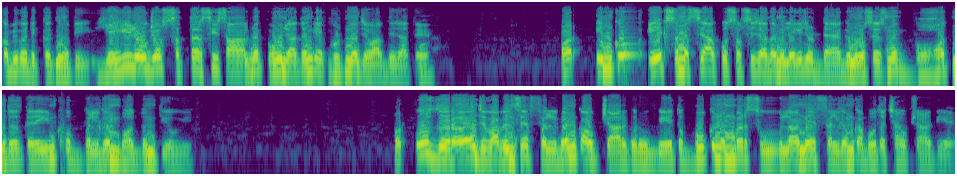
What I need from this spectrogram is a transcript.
कभी कोई दिक्कत नहीं होती। यही लोग जो सत्तर अस्सी साल में पहुँच जाते हैं इनके घुटने जवाब दे जाते हैं। और इनको एक समस्या आपको सबसे ज़्यादा मिलेगी, जो डायग्नोसिस में बहुत मदद करेगी, इनको बलगम बहुत बनती होगी। और उस दौरान जब आप इनसे फलगम का उपचार करोगे तो बुक नंबर सोलह में फेलगम का बहुत अच्छा उपचार दिया है।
